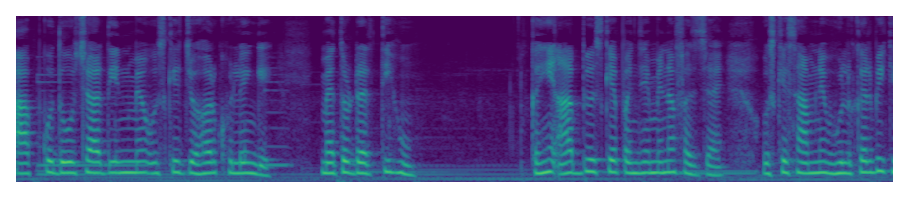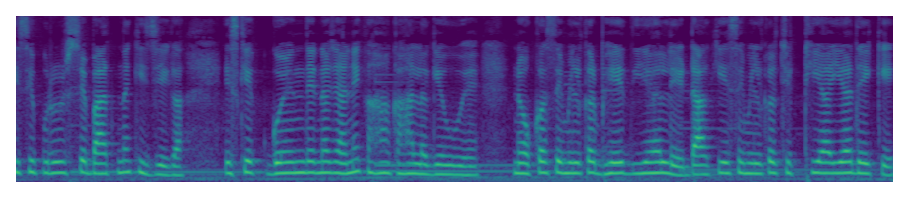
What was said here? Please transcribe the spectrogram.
आपको दो चार दिन में उसके जौहर खुलेंगे। मैं तो डरती हूँ। कहीं आप भी उसके पंजे में न फंस जाए। उसके सामने भूलकर भी किसी पुरुष से बात न कीजिएगा। इसके गोयंदे न जाने कहाँ कहाँ लगे हुए हैं। नौकर से मिलकर भेद यह ले, डाकिए से मिलकर चिट्ठियाँ यह दे के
